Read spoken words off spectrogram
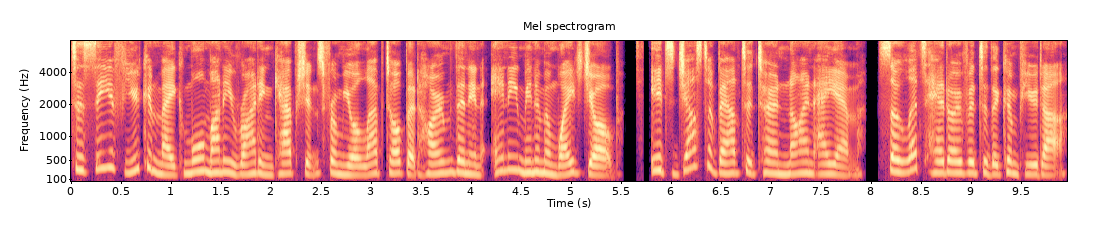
to see if you can make more money writing captions from your laptop at home than in any minimum wage job. It's just about to turn 9 am, so let's head over to the computer.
